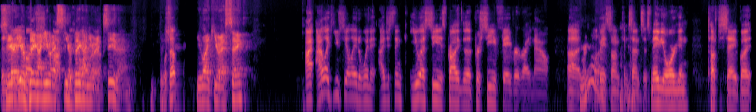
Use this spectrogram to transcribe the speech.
so you're, you're big on USC. You're big on USC then. What's up? You like USC? I, I like UCLA to win it. I just think USC is probably the perceived favorite right now, uh, really? based on consensus. Maybe Oregon, tough to say, but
